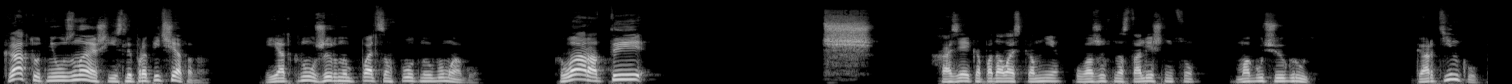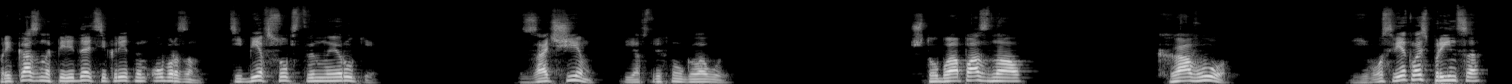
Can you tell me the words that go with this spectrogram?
Как тут не узнаешь, если пропечатано? Я ткнул жирным пальцем в плотную бумагу. «Клара, ты...» Тш! Хозяйка подалась ко мне, уложив на столешницу могучую грудь. Картинку приказано передать секретным образом тебе в собственные руки. Зачем? Я встряхнул головой. Чтобы опознал. Кого? Его светлость принца,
